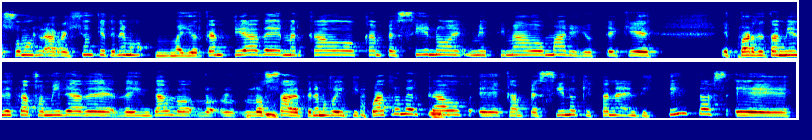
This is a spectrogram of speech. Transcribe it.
somos la región que tenemos mayor cantidad de mercados campesinos, mi estimado Mario, y usted que es parte también de esta familia de, de INDAP, lo, sabe. Tenemos 24 mercados eh, campesinos que están en distintas, eh,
